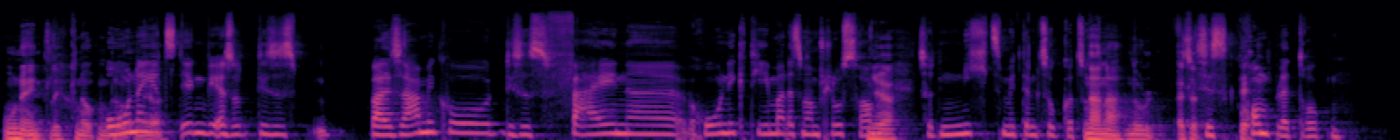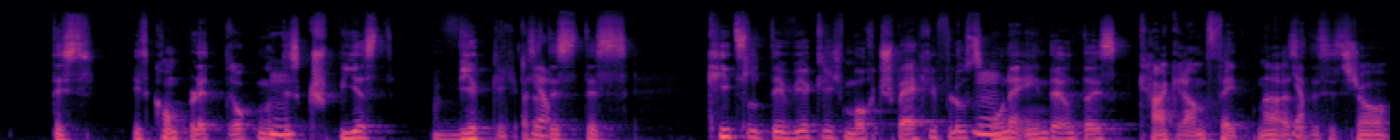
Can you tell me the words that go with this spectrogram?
unendlich Knochen. Ohne ja. jetzt irgendwie, also dieses Balsamico, dieses feine Honigthema, das wir am Schluss haben, Ja. das hat nichts mit dem Zucker zu Nein, tun. nein, null. Also Es ist komplett trocken. das ist komplett trocken und das spürst wirklich. Also Mhm. Ja. das, das kitzelt dir wirklich, macht Speichelfluss ohne Ende und da ist kein Gramm Fett. Ne? Also Mhm. Ja. das ist schon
